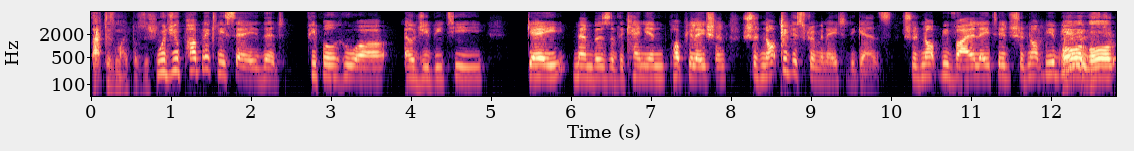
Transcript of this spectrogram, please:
that is my position. Would you publicly say that people who are LGBT, gay members of the Kenyan population should not be discriminated against, should not be violated, should not be abused. All, all,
